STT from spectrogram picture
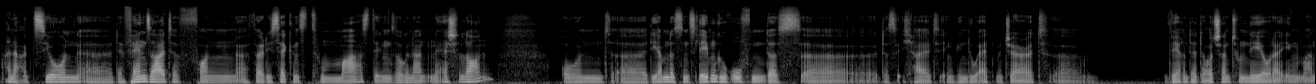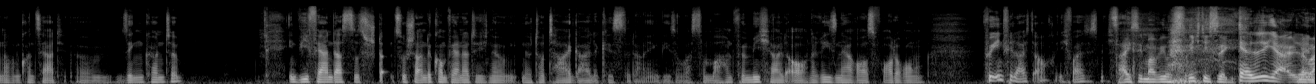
eine Aktion äh, der Fanseite von äh, 30 Seconds to Mars, den sogenannten Echelon. Und äh, die haben das ins Leben gerufen, dass, äh, dass ich halt irgendwie ein Duett mit Jared äh, während der Deutschland-Tournee oder irgendeinem anderen Konzert ähm, singen könnte. Inwiefern das zusta- zustande kommt, wäre natürlich eine, eine total geile Kiste, da irgendwie sowas zu machen. Für mich halt auch eine riesen Herausforderung. Für ihn vielleicht auch, ich weiß es nicht. Zeig sie mal, wie man es richtig singt. Ja, sicher. Also,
